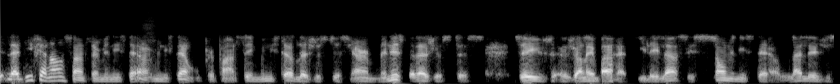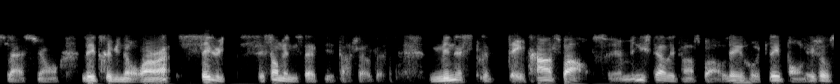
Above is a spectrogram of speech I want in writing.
la différence entre un ministère, un ministère, on peut penser ministère de la Justice, il y a un ministre de la Justice. Tu sais, Jolin Barrette, il est là, c'est son ministère, la législation, les tribunaux, c'est lui. C'est son ministère qui est en charge de ça. Ministre des Transports, c'est un ministère des Transports, les routes, les ponts, les choses,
